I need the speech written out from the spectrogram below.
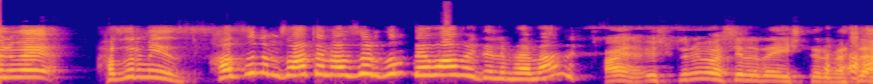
Bölüme hazır mıyız? Hazırım zaten hazırdım. Devam edelim hemen. Aynen üstünü başını değiştirmeden.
